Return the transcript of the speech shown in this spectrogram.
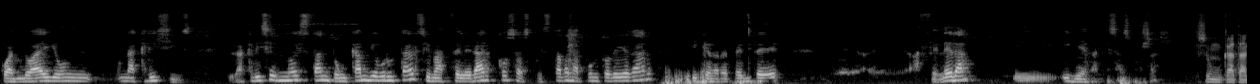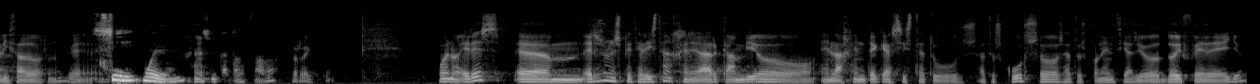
cuando hay una crisis. La crisis no es tanto un cambio brutal, sino acelerar cosas que estaban a punto de llegar y que de repente eh, acelera y, y, llegan esas cosas. Es un catalizador, ¿no? Sí, muy bien, es un catalizador. Correcto. Bueno, eres, em, eres un especialista en generar cambio en la gente que asiste a tus, a tus cursos, a tus ponencias. Yo doy fe de ello.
